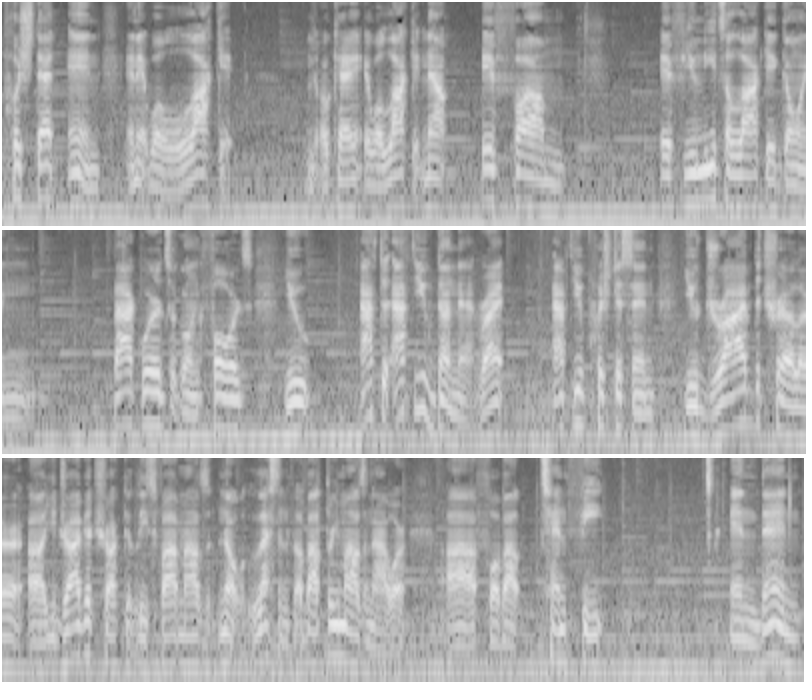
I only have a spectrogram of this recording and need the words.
push that in and it will lock it. Okay, it will lock it. Now, if um, if you need to lock it going backwards or going forwards, you after after you've done that, right? After you push this in, you drive the trailer, uh, you drive your truck at least five miles, no, less than about three miles an hour uh, for about 10 feet. And then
